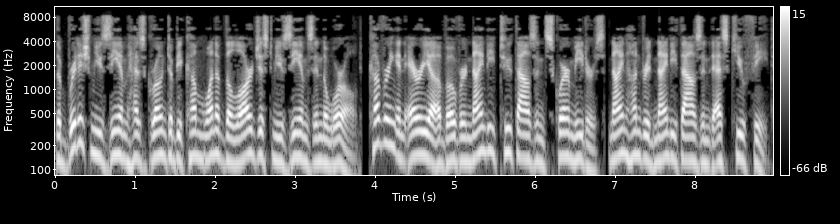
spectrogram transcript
the British Museum has grown to become one of the largest museums in the world, covering an area of over 92,000 square metres 990,000 sq feet.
